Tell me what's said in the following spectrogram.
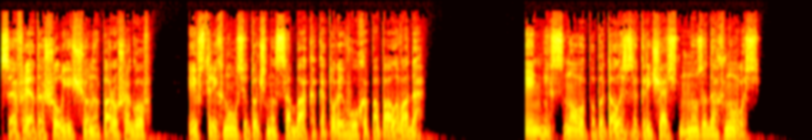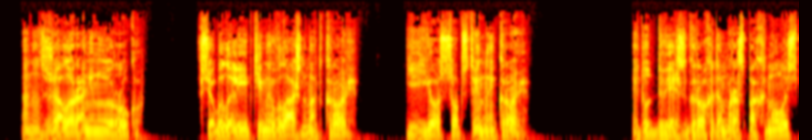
Сефри отошел еще на пару шагов и встряхнулся точно собака, которой в ухо попала вода. Энни снова попыталась закричать, но задохнулась. Она сжала раненую руку. Все было липким и влажным от крови. Ее собственной крови. И тут дверь с грохотом распахнулась,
